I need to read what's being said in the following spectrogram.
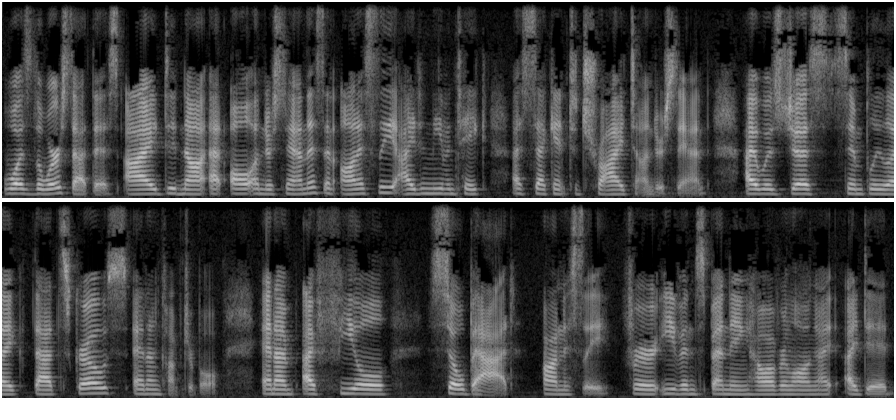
was the worst at this. I did not at all understand this and honestly, I didn't even take a second to try to understand. I was just simply like that's gross and uncomfortable. And I'm I feel so bad, honestly, for even spending however long I I did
